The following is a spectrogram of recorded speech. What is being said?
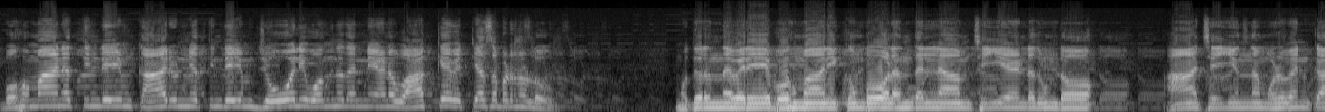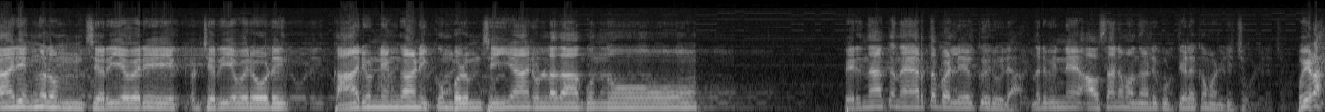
ബഹുമാനത്തിന്റെയും കാരുണ്യത്തിന്റെയും ജോലി ഒന്ന് തന്നെയാണ്. വാക്കേ വ്യത്യാസപ്പെടണുള്ളൂ. മുതിർന്നവരെ ബഹുമാനിക്കുമ്പോൾ എന്തെല്ലാം ചെയ്യേണ്ടതുണ്ടോ? ആ ചെയ്യുന്ന മുഴുവൻ കാര്യങ്ങളും ചെറിയവരെ ചെറിയവരോട് കാരുണ്യം കാണിക്കുമ്പോഴും ചെയ്യാനുള്ളതാകുന്നു. പെരുന്നാക്ക് നേരത്തെ പള്ളിയൊക്കെ വരൂല. എന്നിട്ട് പിന്നെ അവസാനം വന്നുകൊണ്ട് കുട്ടികളൊക്കെ മണ്ടിച്ചു. പോയിടാ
